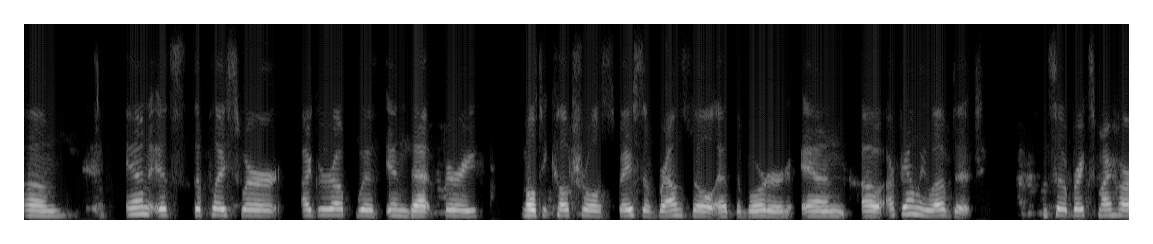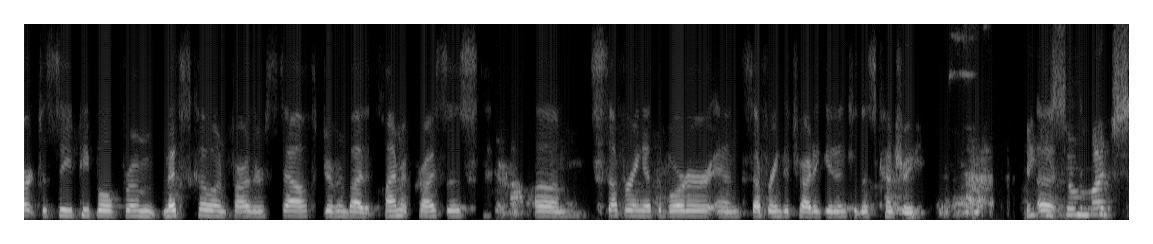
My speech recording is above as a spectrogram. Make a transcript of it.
Um, and it's the place where I grew up with in that very multicultural space of Brownsville at the border, and uh, our family loved it. And so it breaks my heart to see people from Mexico and farther south, driven by the climate crisis, um, suffering at the border and suffering to try to get into this country. Thank Uh, you so much.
